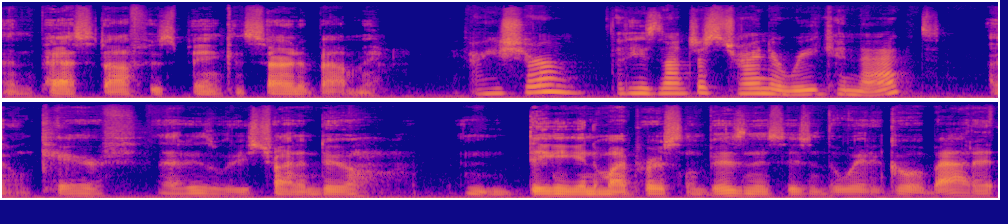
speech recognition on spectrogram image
and pass it off as being concerned about me. Are you sure that he's not just trying to reconnect? I don't care if that is what he's trying to do. And digging into my personal business isn't the way to go about it.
